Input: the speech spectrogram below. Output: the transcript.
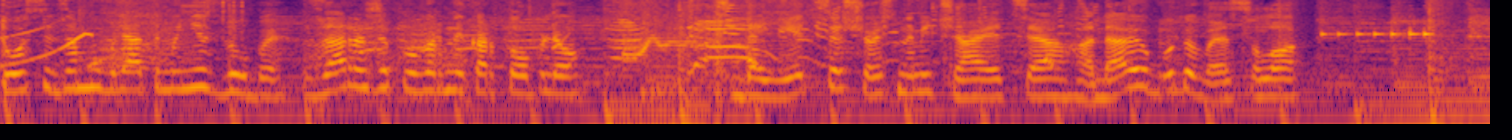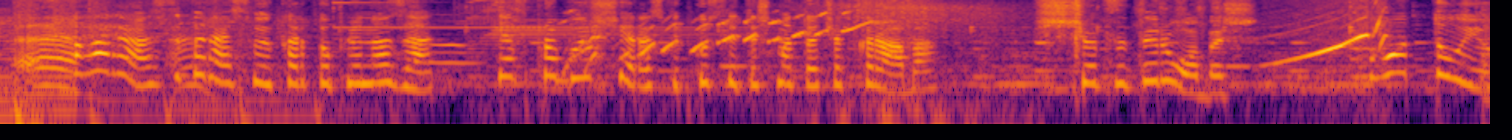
Досить замовляти мені зуби. Зараз же поверни картоплю. Здається, щось намічається. Гадаю, буде весело. Гаразд, забирай свою картоплю назад. Я спробую ще раз відкусити шматочок краба. Що це ти робиш? Готую.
